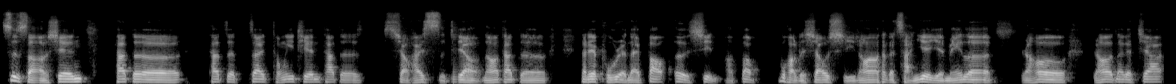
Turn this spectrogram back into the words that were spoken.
至少先他的他的在同一天他的小孩死掉，然后他的那些仆人来报恶信啊，报不好的消息，然后他的产业也没了，然后然后那个家。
